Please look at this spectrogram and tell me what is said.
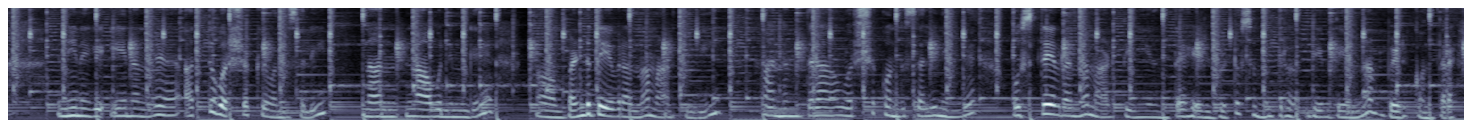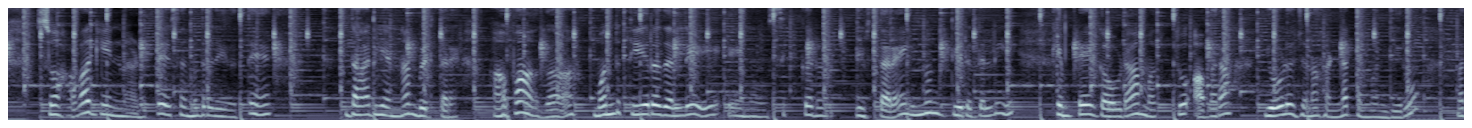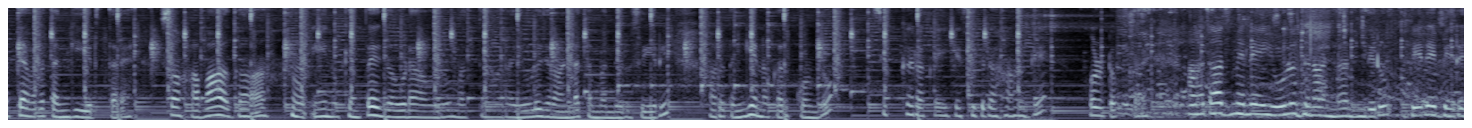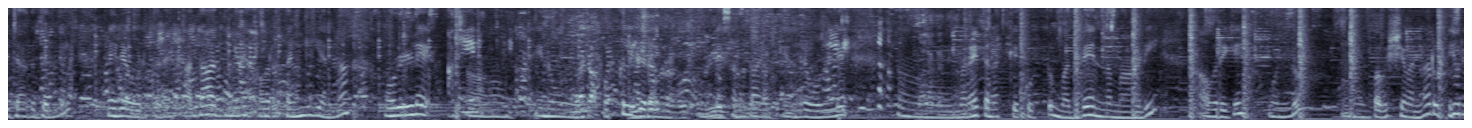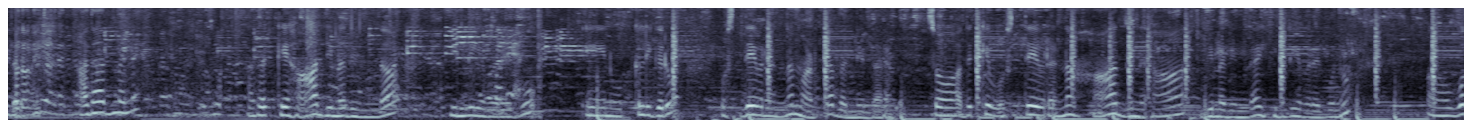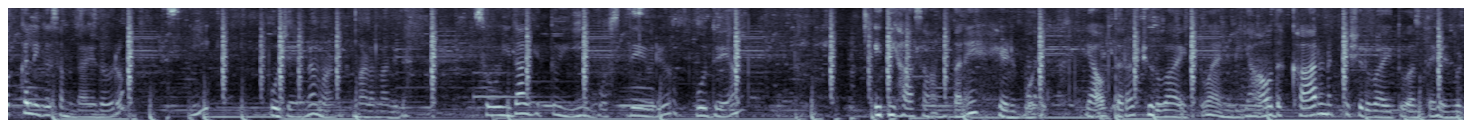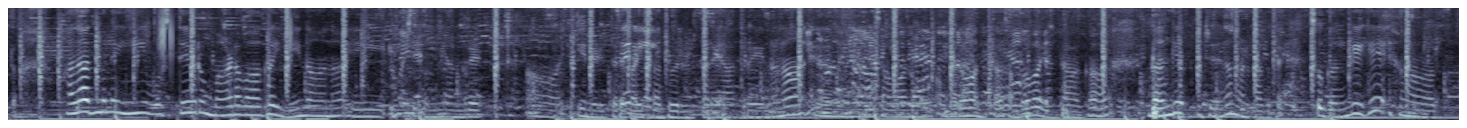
ನಿನಗೆ ಏನಂದರೆ ಹತ್ತು ವರ್ಷಕ್ಕೆ ಒಂದು ಸಲ ನಾನು, ನಾವು ನಿಮಗೆ ಬಂಡ ದೇವರನ್ನು ಮಾಡ್ತೀವಿ. ಆ ನಂತರ ವರ್ಷಕ್ಕೊಂದು ಸಲ ನಿಮಗೆ ಹೊಸದೇವ್ರನ್ನ ಮಾಡ್ತೀವಿ ಅಂತ. ಹೇಳಿಬಿಟ್ಟು ಸಮುದ್ರ ದೇವತೆಯನ್ನು ಬೇಡ್ಕೊತಾರೆ. ಸೊ ಆವಾಗ ಏನು ಮಾಡುತ್ತೆ? ಸಮುದ್ರ ದೇವತೆ ದಾರಿಯನ್ನು ಬಿಡ್ತಾರೆ. ಆವಾಗ ಒಂದು ತೀರದಲ್ಲಿ ಏನು ಸಿಕ್ಕರು ಇರ್ತಾರೆ. ಇನ್ನೊಂದು ತೀರದಲ್ಲಿ ಕೆಂಪೇಗೌಡ ಮತ್ತು ಅವರ ಏಳು ಜನ ಅಣ್ಣ ತಮ್ಮಂದಿರು ಮತ್ತು ಅವರ ತಂಗಿ ಇರ್ತಾರೆ. ಸೊ ಆವಾಗ ಏನು ಕೆಂಪೇಗೌಡ ಅವರು ಮತ್ತು ಅವರ ಏಳು ಜನ ಅಣ್ಣ ತಮ್ಮಂದಿರು ಸೇರಿ ಅವರ ತಂಗಿಯನ್ನು ಕರ್ಕೊಂಡು ಸಿಕ್ಕರ ಕೈಗೆ ಸಿಗದ ಹಾಗೆ ಹೊರಟೋಗ್ತಾರೆ. ಅದಾದಮೇಲೆ ಏಳು ಜನ ಅಣ್ಣಂದಿರು ಬೇರೆ ಬೇರೆ ಜಾಗದಲ್ಲಿ ನೆರೆ ಹೊಡ್ತಾರೆ ಅದಾದಮೇಲೆ ಅವರ ತಂಗಿಯನ್ನು ಒಳ್ಳೆ ಏನು ಒಕ್ಕಲಿಗರ, ಒಳ್ಳೆ ಸಮುದಾಯಕ್ಕೆ ಅಂದರೆ ಒಳ್ಳೆ ಮನೆತನಕ್ಕೆ ಕೊಟ್ಟು ಮದುವೆಯನ್ನು ಮಾಡಿ ಅವರಿಗೆ ಒಂದು ಭವಿಷ್ಯವನ್ನು ರೂಪಿಸ್ತಾರೆ. ಅದಾದಮೇಲೆ ಅದಕ್ಕೆ ಆ ದಿನದಿಂದ ಇಲ್ಲಿಯವರೆಗೂ ಏನು ಒಕ್ಕಲಿಗರು ಹೊಸದೇವರನ್ನು ಮಾಡ್ತಾ ಬಂದಿದ್ದಾರೆ. ಸೊ ಅದಕ್ಕೆ ಹೊಸದೇವರನ್ನು ಆ ದಿನ, ಆ ದಿನದಿಂದ ಇಲ್ಲಿಯವರೆಗೂ ಒಕ್ಕಲಿಗ ಸಮುದಾಯದವರು ಈ ಪೂಜೆಯನ್ನು ಮಾಡಿ, ಮಾಡಲಾಗಿದೆ. ಸೊ ಇದಾಗಿತ್ತು ಈ ಹೊಸದೇವರ ಪೂಜೆಯ ಇತಿಹಾಸ ಅಂತಲೇ ಹೇಳ್ಬೋದು. ಯಾವ ಥರ ಶುರುವಾಯಿತು ಆ್ಯಂಡ್ ಯಾವುದ ಕಾರಣಕ್ಕೆ ಶುರುವಾಯಿತು ಅಂತ ಹೇಳ್ಬಿಟ್ಟು. ಅದಾದಮೇಲೆ ಈ ಹೊಸದೇವರು ಮಾಡುವಾಗ ಏನಾನ ಈ ಅಂದರೆ ಏನು ಹೇಳ್ತಾರೆ? ವಯಸ್ಸಾದವ್ರು ಇರ್ತಾರೆ ಆ ಥರ ಏನೋ ಸವಾಲು ಬರೋ ಅಂಥ ಸಂಭವ ಇದ್ದಾಗ ಗಂಗೆ ಪೂಜೆಯನ್ನು ಮಾಡಲಾಗುತ್ತೆ. ಸೊ ಗಂಗೆಗೆ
